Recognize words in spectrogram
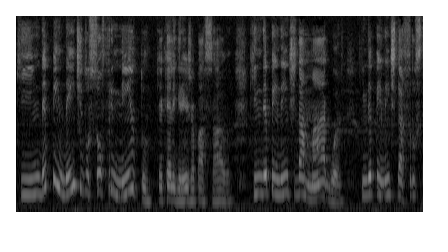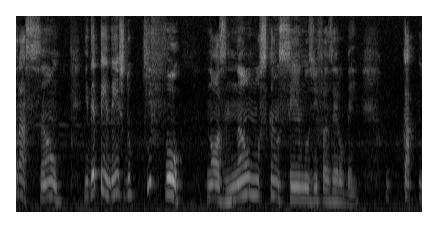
que independente do sofrimento que aquela igreja passava, que independente da mágoa, que independente da frustração, independente do que for, nós não nos cansemos de fazer o bem. O, cap... o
